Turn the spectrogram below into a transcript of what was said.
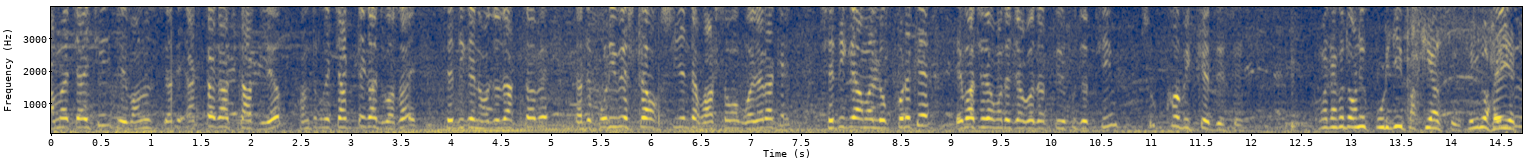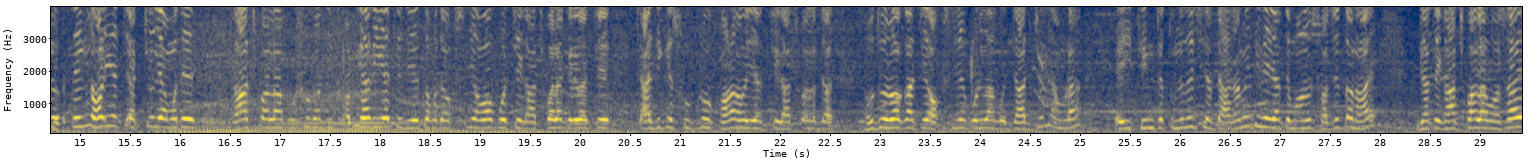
আমরা চাইছি যে মানুষ যাতে একটা গাছ কাটলেও অন্তপক্ষে চারটে গাছ বসায় সেদিকে নজর রাখতে হবে যাতে পরিবেশটা অক্সিজেনটা ভারসাম্য বজায় রাখে সেদিকে আমরা লক্ষ্য রেখে এবছরে আমাদের জগদ্ধাত্রী পুজোর থিম সূক্ষ্ম বৃক্ষের দেশে। আমার দেখো তো অনেক পরিযায়ী পাখি আসতো সেগুলো হারিয়ে যাচ্ছে সেইগুলো সেইগুলো হারিয়ে যাচ্ছে অ্যাকচুয়ালি আমাদের গাছপালা পশু পাখি সবই হারিয়ে যাচ্ছে যেহেতু আমাদের অক্সিজেন অভাব হচ্ছে গাছপালা কেটে যাচ্ছে চারিদিকে শুকনো খরা হয়ে যাচ্ছে গাছপালা যা- ধুধু রোগ আছে অক্সিজেন পরিমাণ যার জন্য আমরা এই থিমটা তুলে দিচ্ছি যাতে আগামী দিনে যাতে মানুষ সচেতন হয় যাতে গাছপালা বসায়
